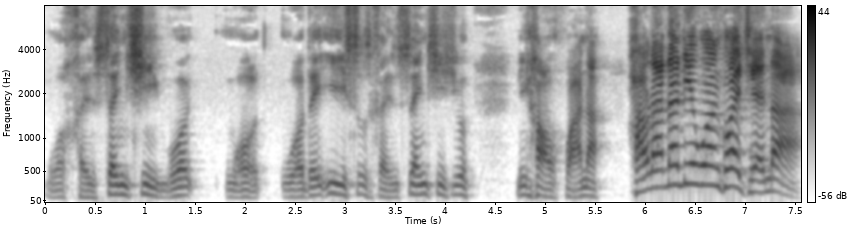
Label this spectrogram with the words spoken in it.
我很生气，我我我的意思很生气，就你好烦呐。好了，那六万块钱呐，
